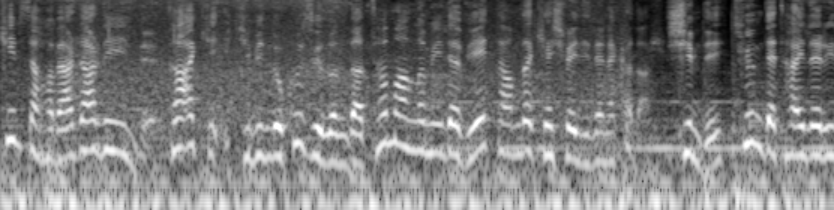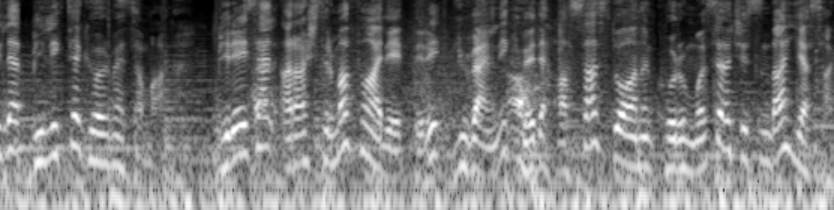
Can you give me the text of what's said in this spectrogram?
kimse haberdar değildi. Ta ki 2009 yılında tam anlamıyla Vietnam'da keşfedilene kadar. Şimdi tüm detaylarıyla birlikte görme zamanı. Bireysel araştırma faaliyetleri güvenlik ve de hassas doğanın korunması açısından yasak.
